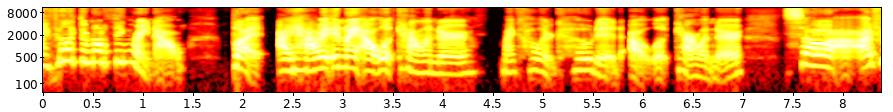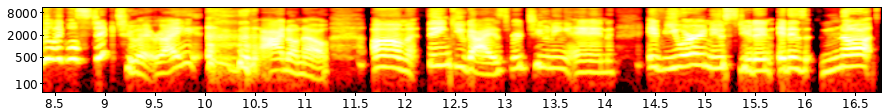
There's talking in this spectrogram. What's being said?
I feel like they're not a thing right now. But I have it in my Outlook calendar, my color coded Outlook calendar. So I feel like we'll stick to it, right? I don't know. Um, thank you guys for tuning in. If you are a new student, it is not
